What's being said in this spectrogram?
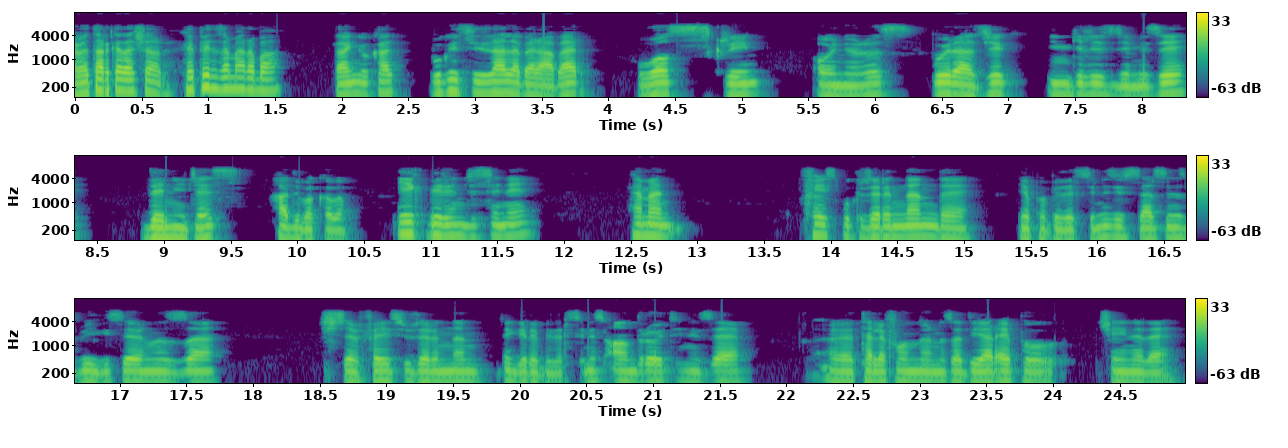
Evet arkadaşlar, hepinize merhaba. Ben Gökalp. Bugün sizlerle beraber Wall Screen oynuyoruz. Birazcık İngilizcemizi deneyeceğiz. Hadi bakalım. İlk birincisini hemen Facebook üzerinden de yapabilirsiniz. İsterseniz bilgisayarınıza işte Face üzerinden de girebilirsiniz. Android'inize, e, telefonlarınıza, diğer Apple şeyine de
